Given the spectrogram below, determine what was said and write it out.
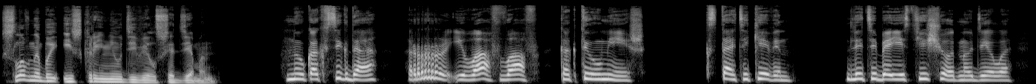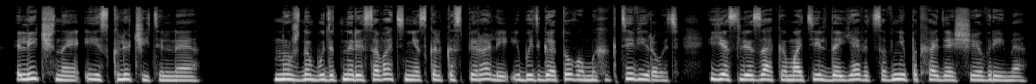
Словно бы искренне удивился демон. «Ну, как всегда. Рр и ваф-ваф, как ты умеешь. Кстати, Кевин, для тебя есть еще одно дело — личное и исключительное. Нужно будет нарисовать несколько спиралей и быть готовым их активировать, если Зак и Матильда явятся в неподходящее время.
